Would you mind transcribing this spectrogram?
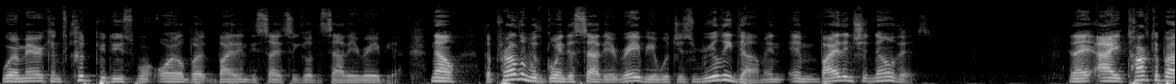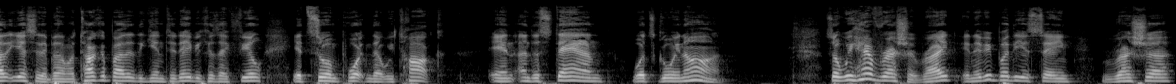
where Americans could produce more oil, but Biden decides to go to Saudi Arabia. Now, the problem with going to Saudi Arabia, which is really dumb, and, and Biden should know this, and I, I talked about it yesterday, but I'm going to talk about it again today because I feel it's so important that we talk and understand what's going on. So we have Russia, right? And everybody is saying Russia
